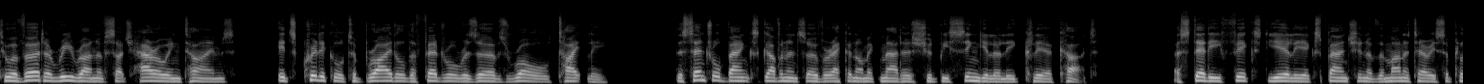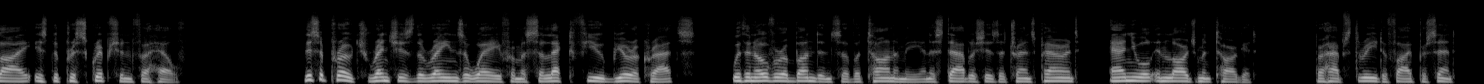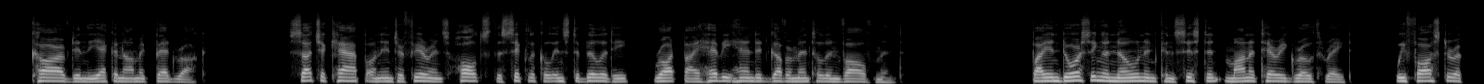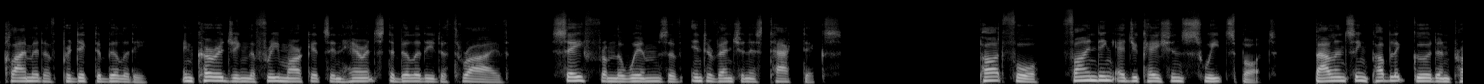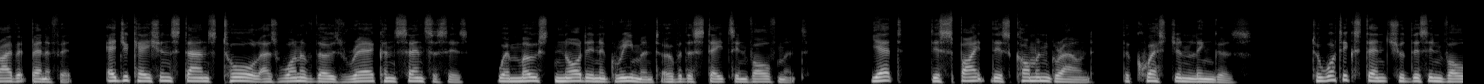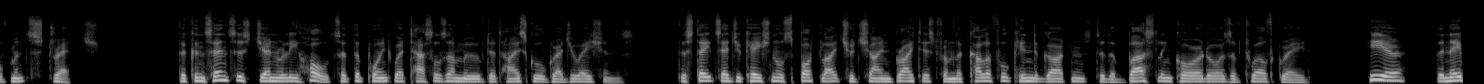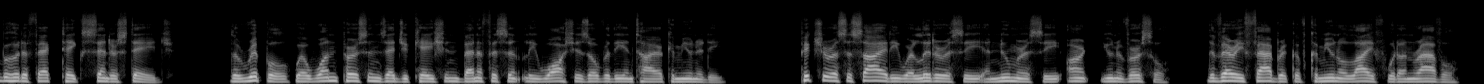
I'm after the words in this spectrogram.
To avert a rerun of such harrowing times, it's critical to bridle the Federal Reserve's role tightly. The central bank's governance over economic matters should be singularly clear cut. A steady, fixed yearly expansion of the monetary supply is the prescription for health. This approach wrenches the reins away from a select few bureaucrats with an overabundance of autonomy and establishes a transparent annual enlargement target, perhaps 3 to 5 percent, carved in the economic bedrock. Such a cap on interference halts the cyclical instability wrought by heavy handed governmental involvement. By endorsing a known and consistent monetary growth rate, we foster a climate of predictability encouraging the free market's inherent stability to thrive, safe from the whims of interventionist tactics. Part 4 Finding Education's Sweet Spot Balancing Public Good and Private Benefit. Education stands tall as one of those rare consensuses where most nod in agreement over the state's involvement. Yet, despite this common ground, the question lingers. To what extent should this involvement stretch? The consensus generally halts at the point where tassels are moved at high school graduations. The state's educational spotlight should shine brightest from the colorful kindergartens to the bustling corridors of 12th grade. Here, the neighborhood effect takes center stage. The ripple where one person's education beneficently washes over the entire community. Picture a society where literacy and numeracy aren't universal. The very fabric of communal life would unravel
